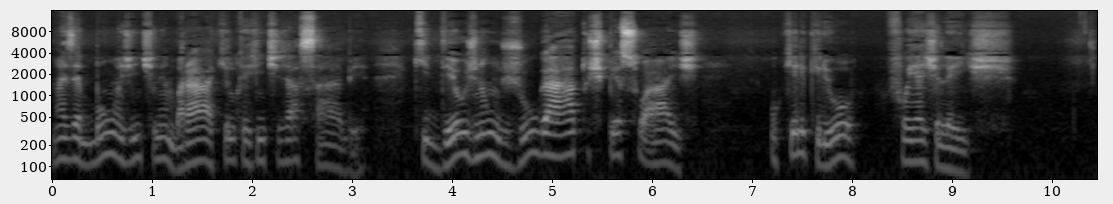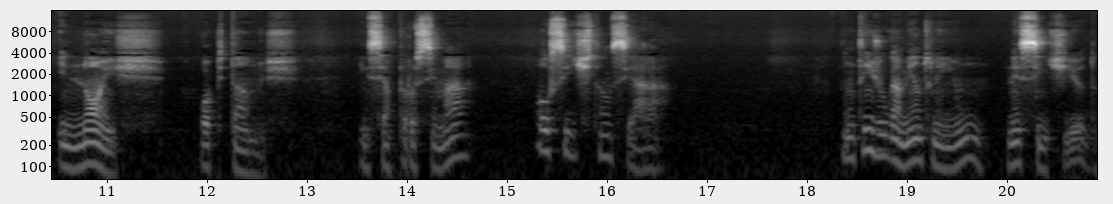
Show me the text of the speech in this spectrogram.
Mas é bom a gente lembrar aquilo que a gente já sabe, que Deus não julga atos pessoais. O que ele criou foi as leis. E nós optamos em se aproximar ou se distanciar não tem julgamento nenhum nesse sentido.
